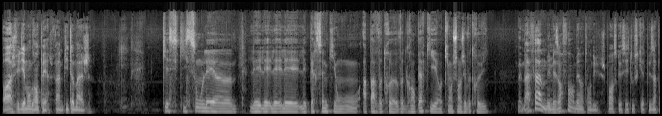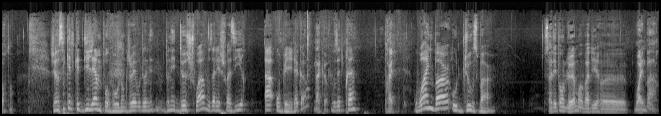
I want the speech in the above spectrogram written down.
Oh, je vais dire mon grand-père, je fais un petit hommage. Qu'est-ce qui sont les, les, les, les, les, les personnes qui ont, à part votre, votre grand-père, qui, qui ont changé votre vie? Mais ma femme et mes enfants, bien entendu. Je pense que c'est tout ce qui est de plus important. J'ai aussi quelques dilemmes pour vous, donc je vais vous donner, donner deux choix. Vous allez choisir A ou B, d'accord? D'accord. Vous êtes prêts? Prêt. Wine bar ou juice bar? Ça dépend de l'heure, mais on va dire euh, wine bar.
